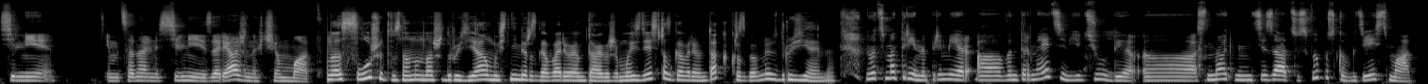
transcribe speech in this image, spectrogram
сильнее, эмоционально сильнее заряженных, чем мат. Нас слушают в основном наши друзья, мы с ними разговариваем так же. Мы здесь разговариваем так, как разговариваем с друзьями. Ну вот смотри, например, а, в интернете, в Ютубе а, снимают монетизацию с выпусков, где есть мат.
